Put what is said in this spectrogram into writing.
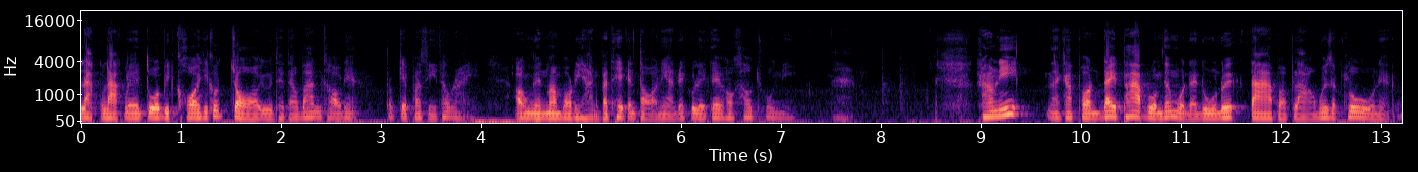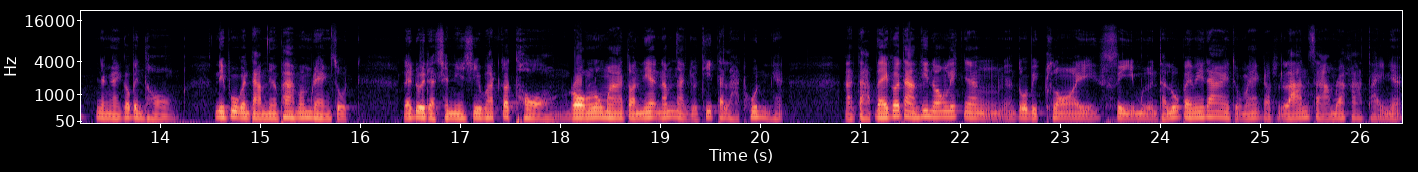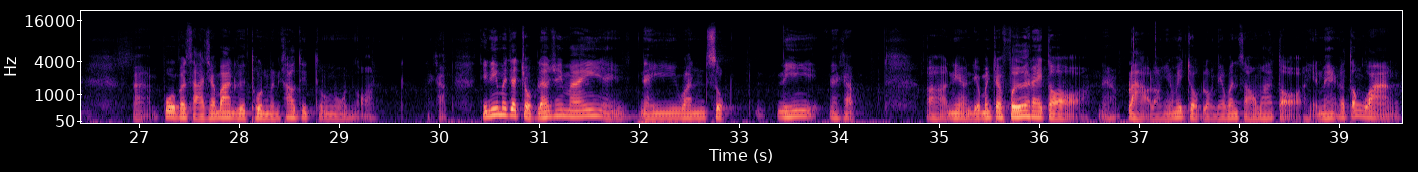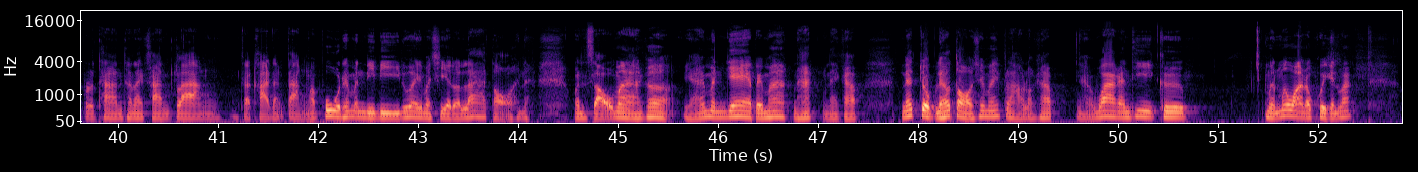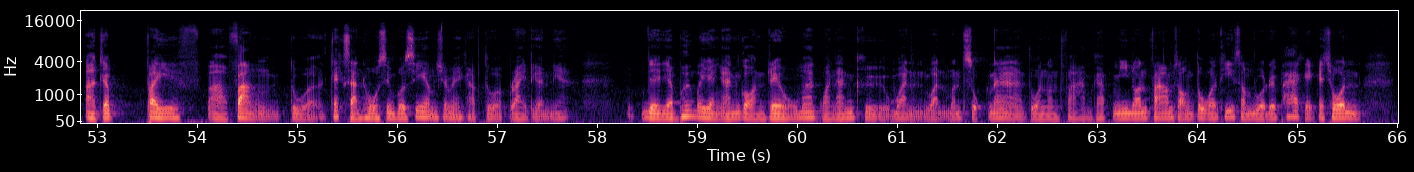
หลักๆเลยตัวบิตคอยที่เขาจ่ออยู่แถวๆบ้านเขาเนี่ยต้องเก็บภาษีเท่าไหร่ เอาเงินมาบริหารประเทศกันต่อเนี่ย regulator เขาเข้าช่วงนี้ คราวนี้นะครับพอได้ภาพรวมทั้งหมดนะดูด้วยตาเปล่าๆเมื่อสักครู่เนี่ยยังไงก็เป็นทอง นี่พูดกันตามเนื้อผ้ามันแรงสุด และโดยดัชนีชี้วัดก็ทอง รองลงมาตอนนี้น้ำหนักอยู่ที่ตลาดหุ้นครับตราบใดก็ตามที่น้องเล็กยังตัวบิตคอยสี่หมื่นทะลุไปไม่ได้ถูกไหมกับล้านสามราคาไทยเนี่ยพูดภาษาชาวบ้านคือทุนมันเข้าที่ตรงโน้นก่อนนะครับทีนี้มันจะจบแล้วใช่ไหมในวันศุกร์นี้นะครับ เนี่ยเดี๋ยวมันจะเฟ้ออะไรต่อนะครับเปล่าหรอกยังไม่จบหรอกเดี๋ยววันเสาร์มาต่อเห็นไหมก็ต้องวางประธานธนาคารกลางสาขาต่างๆ มาพูดให้มันดีๆ ด้วยมาเชียร์ดอลลาร์ต่อนะวันเสาร์มาก็อย่าให้มันแย่ไปมากนักนะครับ และจบแล้วต่อใช่ไหมเปล่าหรอกครับว่ากันที่คือเหมือนเมื่อวานเราคุยกันว่า อาจจะไปฟังตัวแจ็คสันโฮซิมโพเซียมใช่ไหมครับ ตัวปลายเดือนเนี้ย อย่าอย่าเพิ่งไปอย่างนั้นก่อนเร็วมากกว่านั้นคือวันวันวันศุกร์หน้าตัวนอนฟาร์มครับ มีนอนฟาร์ม 2 ตัวที่สำรวจโดยภาคเอกชน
